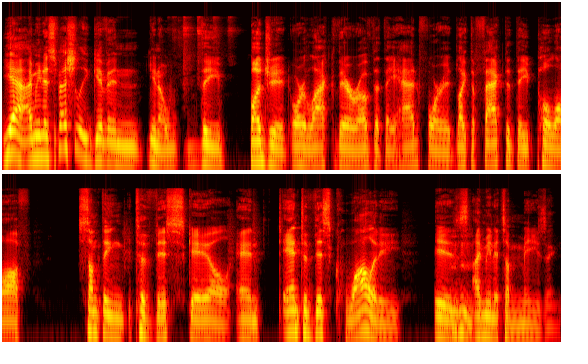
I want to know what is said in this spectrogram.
Yeah, I mean, especially given, you know, the budget or lack thereof that they had for it, like the fact that they pull off something to this scale and and to this quality is Mhm. I mean, it's amazing.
